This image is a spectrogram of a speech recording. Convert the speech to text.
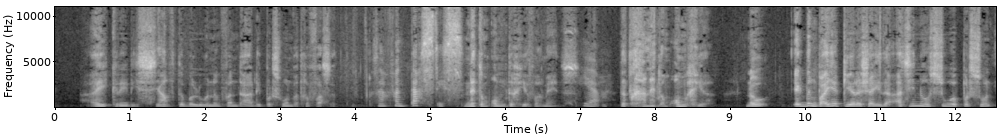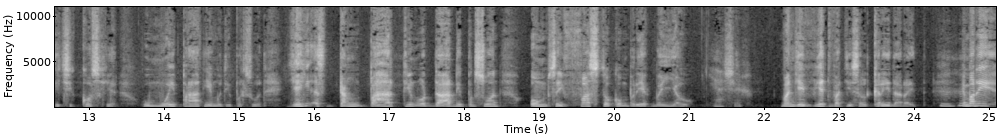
hy kry dieselfde beloning van daardie persoon wat gevas het Dis al fantasties. net om om te gee vir mens Ja. dit gaan net om omgee nou ek dink baie kere Shaida as jy nou so 'n persoon ietsie kos gee hoe mooi praat jy met die persoon jy is dankbaar teenoor daardie persoon om sy vas te kom breek by jou Ja, Sheikh. want jy weet wat jy sal kry daaruit. Mm -hmm. En maar die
